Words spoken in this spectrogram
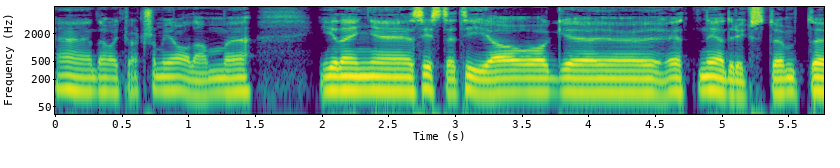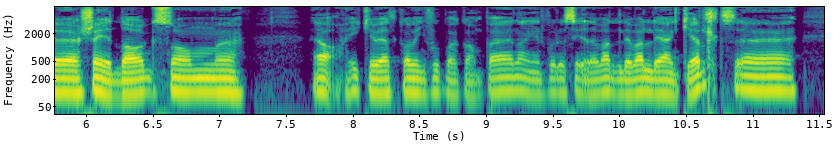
Eh, Det har ikke vært så mye av dem eh, i den eh, siste tida, og eh, et nedrykksdømt eh, Skeid-lag som eh, ja, ikke vet hva vinner vinne fotballkamp er lenger, for å si det veldig, veldig enkelt. Eh,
